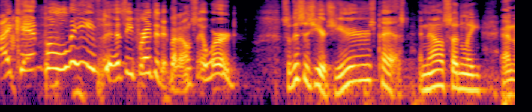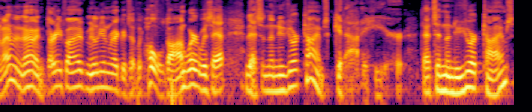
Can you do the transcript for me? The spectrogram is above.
I can't believe this. He printed it, but I don't say a word. So this is years, years past, and now suddenly, and in 35 million records. I went, hold on, where was that? That's in the New York Times. Get out of here. That's in the New York Times.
